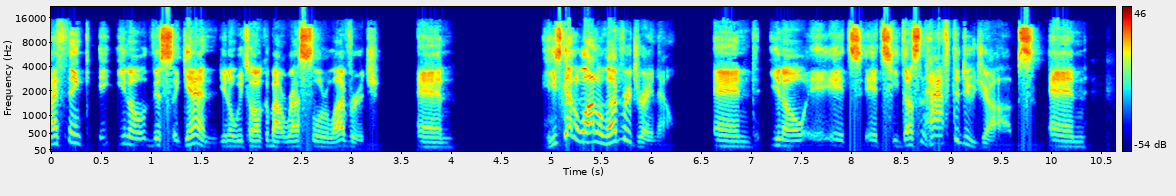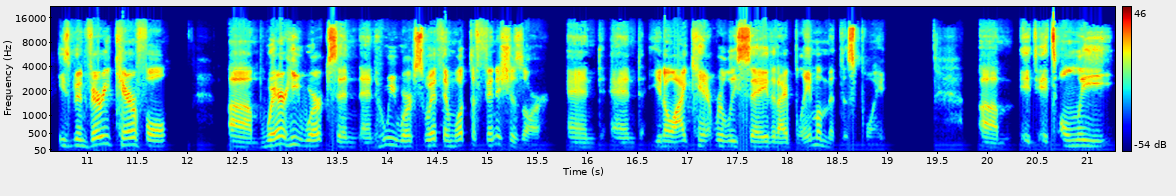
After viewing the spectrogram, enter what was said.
I think, you know, this again, you know, we talk about wrestler leverage and he's got a lot of leverage right now. And, you know, it's, it's, he doesn't have to do jobs and he's been very careful um, where he works and, and who he works with and what the finishes are. And, and, you know, I can't really say that I blame him at this point. Um, it, it's only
